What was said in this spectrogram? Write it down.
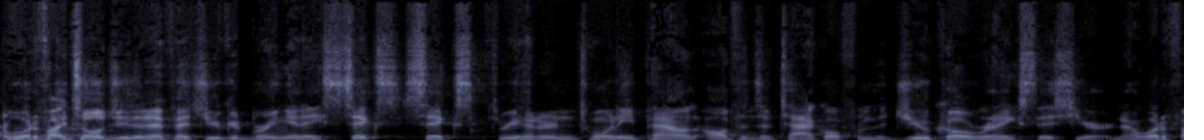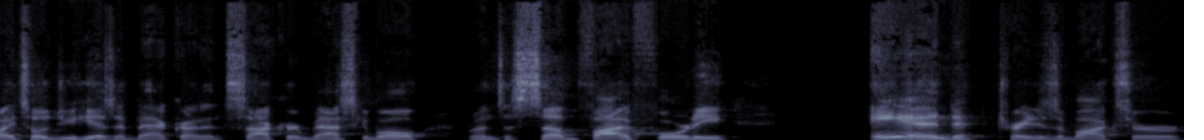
What if I told you that FSU could bring in a 6'6, 320 pound offensive tackle from the JUCO ranks this year? Now, what if I told you he has a background in soccer, basketball, runs a sub 540, and trained as a boxer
